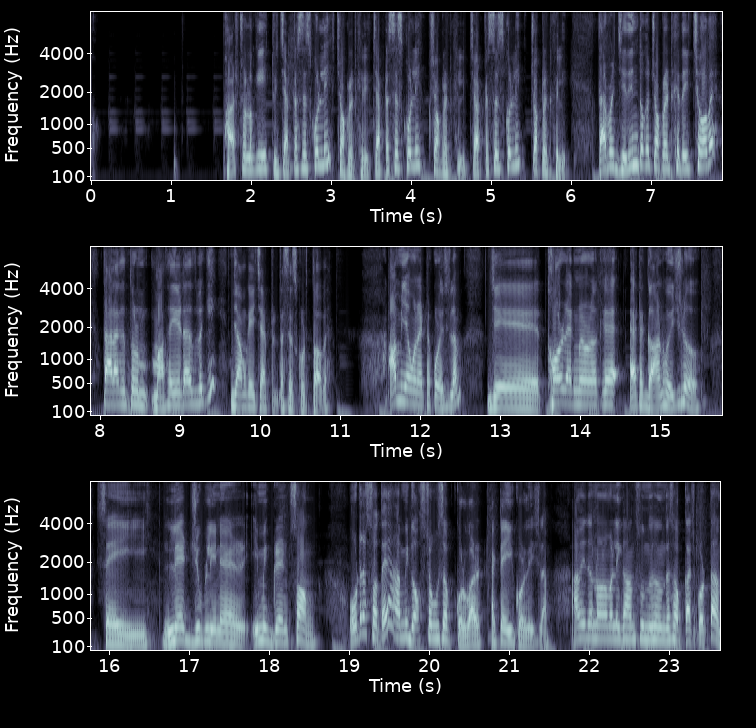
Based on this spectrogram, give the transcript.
ফার্স্ট হলো কি, তুই চ্যাপ্টার শেষ করলি চকলেট খেলি। চ্যাপ্টার শেষ করলি চকলেট খেলি। চ্যাপ্টার শেষ করলি চকলেট খেলি। তারপর যেদিন তোকে চকলেট খেতে ইচ্ছে হবে, তার আগে তোর মাথায় এটা আসবে কি, যে আমাকে এই চ্যাপ্টারটা শেষ করতে হবে। আমি যেমন একটা করেছিলাম, যে থর র্যাগনারকে একটা গান হয়েছিল, সেই লেট জুবলিনের ইমিগ্রেন্ট সং ওটার সাথে আমি দশটা পুশ আপ করব আর একটা ই করে দিয়েছিলাম। আমি তো নর্মালি গান শুনতে শুনতে সব কাজ করতাম,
